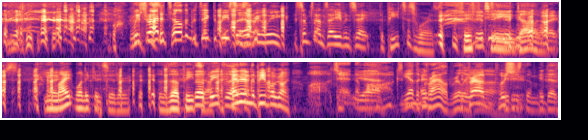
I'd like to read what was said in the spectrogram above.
we try to tell them to take the pizza every week. Sometimes I even say the pizza's worth fifteen dollars. You might want to consider the pizza. pizza. and then the people are going, "What's in the Yeah, box?" yeah. The And crowd really. the crowd uh, pushes them. It does.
